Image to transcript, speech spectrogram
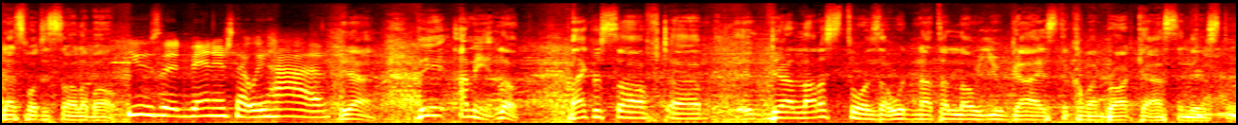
That's what it's all about. Use the advantage that we have. Yeah, the I mean, look, Microsoft. Um, there are a lot of stores that would not allow you guys to come and broadcast in their store.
